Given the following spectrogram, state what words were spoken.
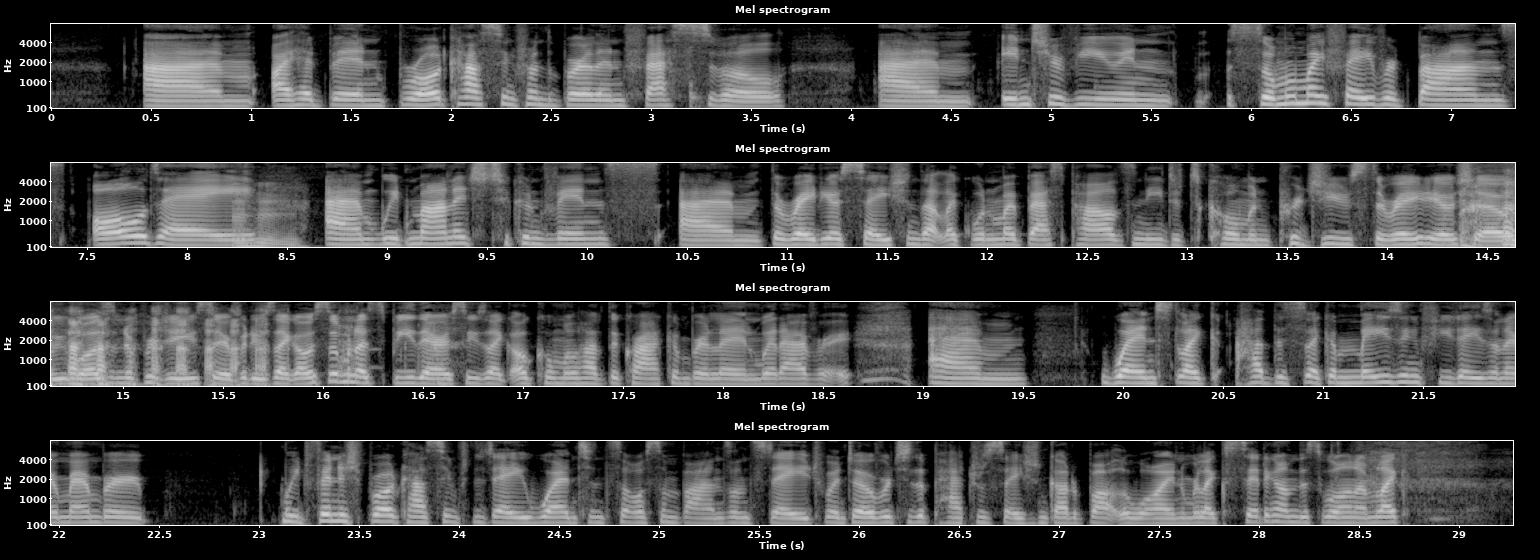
um I had been broadcasting from the Berlin festival um interviewing some of my favorite bands all day. Um we'd managed to convince um the radio station that like one of my best pals needed to come and produce the radio show. He wasn't a producer but he was like oh someone has to be there. So he's like oh come we'll have the crack in Berlin whatever. Um went like had this like amazing few days and I remember We'd finished broadcasting for the day, went and saw some bands on stage, went over to the petrol station, got a bottle of wine, and we're like sitting on this wall, and I'm like,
